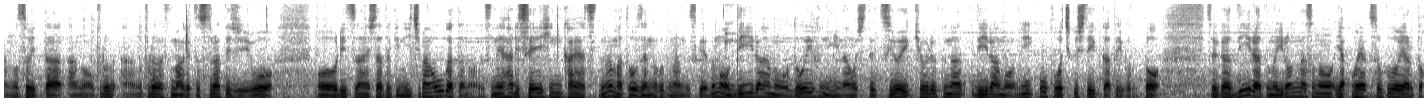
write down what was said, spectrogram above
あのそういったあのプロあのプロダクトマーケットストラテジーを立案したときに一番多かったのはですねやはり製品開発というのはまあ当然のことなんですけれどもディーラー網をどういうふうに見直して強い強力なディーラー網にを構築していくかということとそれからディーラーとのいろんなそのやお約束をやると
